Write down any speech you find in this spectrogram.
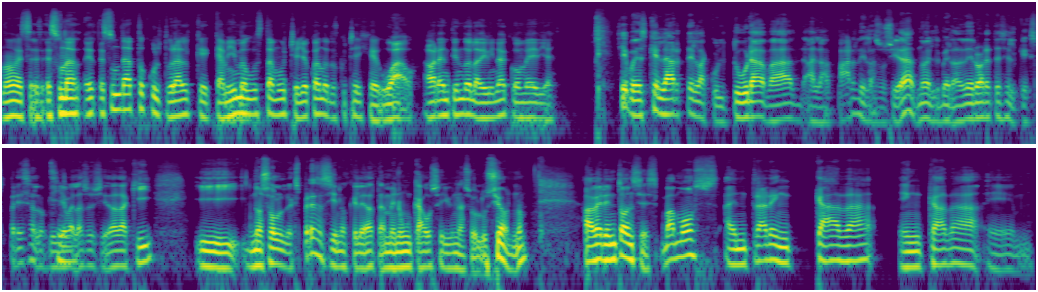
¿No? Es, es, una, es, un dato cultural que, que, a mí me gusta mucho. Yo cuando lo escuché dije, wow, ahora entiendo la Divina Comedia. Sí, pues es que el arte, la cultura va a la par de la sociedad, ¿no? El verdadero arte es el que expresa lo que lleva la sociedad aquí y no solo lo expresa, sino que le da también un cauce y una solución, ¿no? A ver, entonces, vamos a entrar en cada, en cada em,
